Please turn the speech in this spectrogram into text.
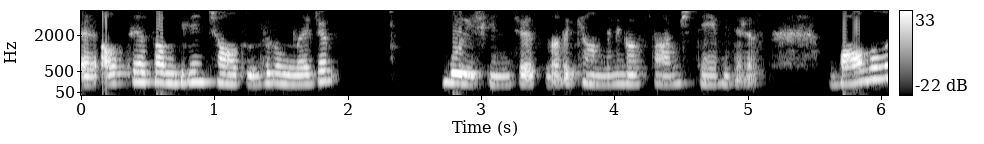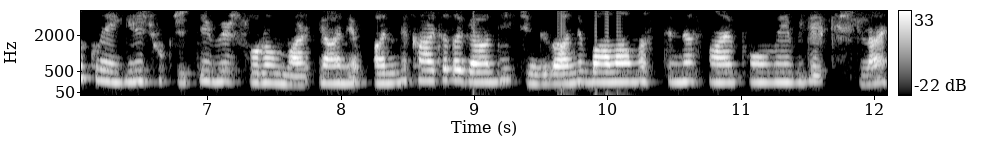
e, altta yatan bilinçaltı durumları bu ilişkinin içerisinde de kendini göstermiş diyebiliriz. Bağlılıkla ilgili çok ciddi bir sorun var. Yani anne kartı da geldiği için güvenli bağlanma stiline sahip olmayabilir kişiler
